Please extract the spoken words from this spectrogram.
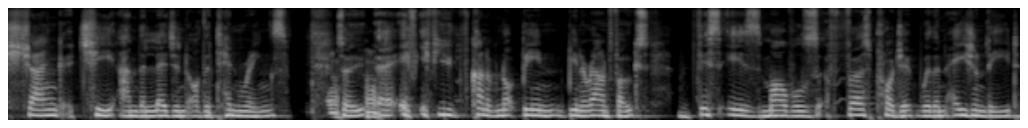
Shang Chi and the Legend of the Ten Rings. So uh, if, if you've kind of not been been around, folks, this is Marvel's first project with an Asian lead,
